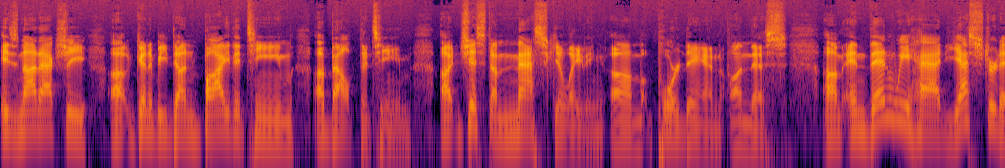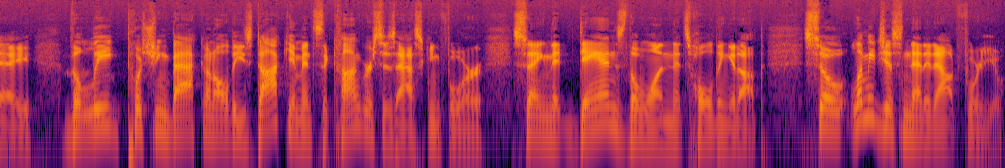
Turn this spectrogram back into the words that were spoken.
is not actually uh, going to be done by the team about the team. Uh, just emasculating um, poor Dan on this. Um, and then we had yesterday the league pushing back on all these documents that Congress is asking for, saying that Dan's the one that's holding it up. So let me just net it out for you.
